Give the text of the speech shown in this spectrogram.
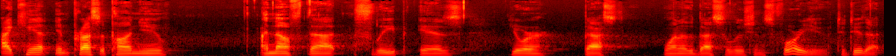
I can't impress upon you enough that sleep is your best, one of the best solutions for you to do that.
